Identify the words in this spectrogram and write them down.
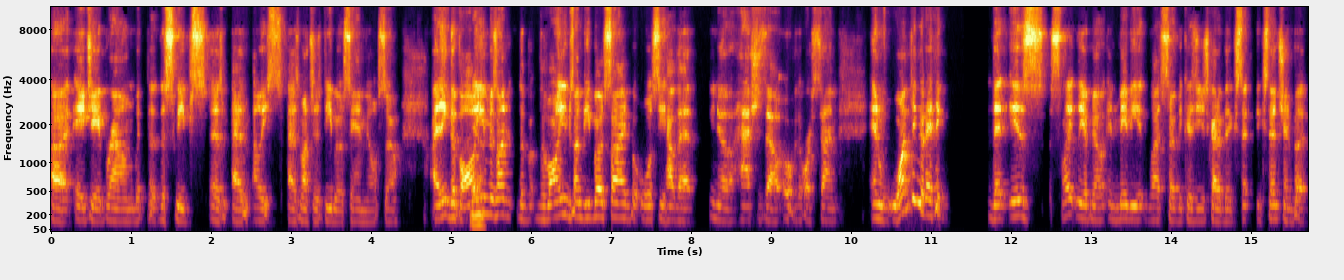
uh, AJ Brown with the, the sweeps as, as, at least as much as Deebo Samuel. So I think the volume yeah. is on the, the volume's on Deebo's side, but we'll see how that you know hashes out over the course of time. And one thing that I think that is slightly of note, and maybe less so because he just got a big ex- extension, but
